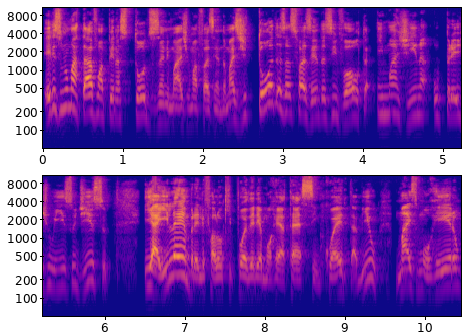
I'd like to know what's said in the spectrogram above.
eles não matavam apenas todos os animais de uma fazenda, mas de todas as fazendas em volta. Imagina o prejuízo disso. E aí, lembra, ele falou que poderia morrer até 50 mil, mas morreram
